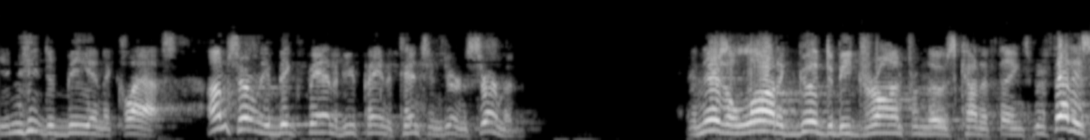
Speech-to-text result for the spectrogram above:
You need to be in a class. I'm certainly a big fan of you paying attention during a sermon. And there's a lot of good to be drawn from those kind of things. But if that is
